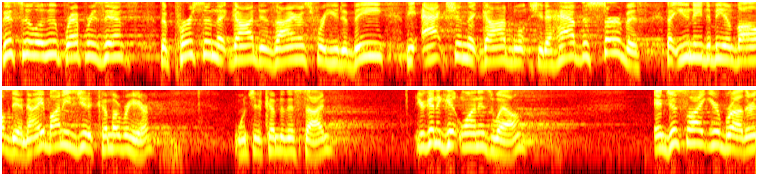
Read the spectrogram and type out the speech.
This hula hoop represents the person that God desires for you to be, the action that God wants you to have, the service that you need to be involved in. Now, Abel, I need you to come over here. I want you to come to this side. You're going to get one as well. And just like your brother,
